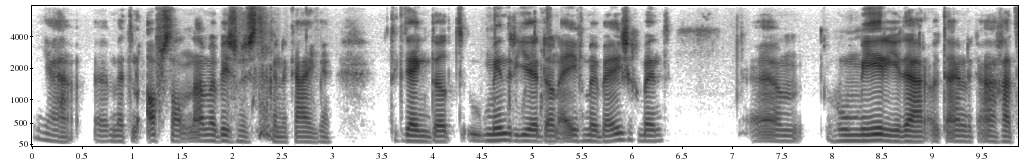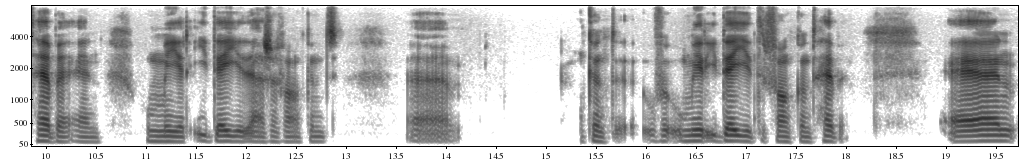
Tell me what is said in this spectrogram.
ja, eh, met een afstand naar mijn business te kunnen kijken. Ik denk dat hoe minder je er dan even mee bezig bent, ehm, hoe meer je daar uiteindelijk aan gaat hebben en hoe meer ideeën je daar zo van kunt, ehm, kunt hoe, meer ideeën je ervan kunt hebben. En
